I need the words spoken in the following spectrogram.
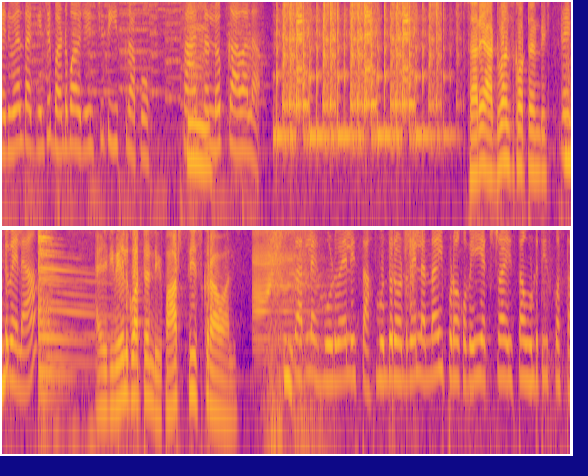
ఐదు వేలు తగ్గించి బండి బాగు చేయించి తీసుకురాపో. సాయంత్రం లోపు కావాలా? సరే అడ్వాన్స్ కొట్టండి. రెండు వేలా? ఐదు వేలు కొట్టండి పార్ట్స్ తీసుకురావాలి. సర్లే మూడు వేలు ఇస్తా. ముందు రెండు వేలు అన్నా ఇప్పుడు ఒక వెయ్యి ఎక్స్ట్రా ఇస్తా ఉండి తీసుకొస్తా.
